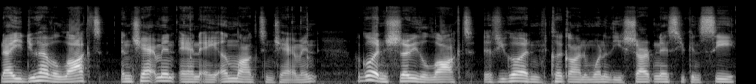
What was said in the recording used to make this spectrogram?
Now, you do have a locked enchantment and a unlocked enchantment. I'll go ahead and show you the locked. If you go ahead and click on one of these sharpness, you can see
